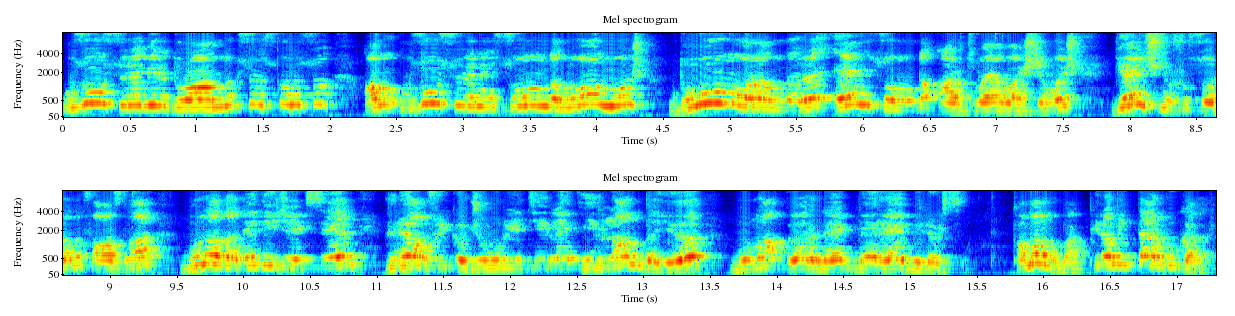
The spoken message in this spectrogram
Uzun süre bir durağanlık söz konusu ama uzun sürenin sonunda ne olmuş? Doğum oranları en sonunda artmaya başlamış. Genç nüfus oranı fazla. Buna da ne diyeceksin? Güney Afrika Cumhuriyeti ile İrlanda'yı buna örnek verebilirsin. Tamam mı? Bak piramitler bu kadar.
